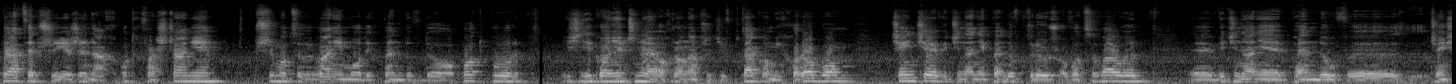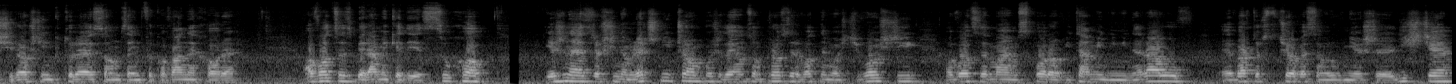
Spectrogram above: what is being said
Prace przy jeżynach, odchwaszczanie, przymocowywanie młodych pędów do podpór, jeśli konieczne ochrona przeciw ptakom i chorobom, cięcie, wycinanie pędów, które już owocowały, e, wycinanie pędów e, części roślin, które są zainfekowane, chore. Owoce zbieramy kiedy jest sucho. Jeżyna jest rośliną leczniczą, posiadającą prozdrowotne właściwości. Owoce mają sporo witamin i minerałów. E, Wartościowe są również liście.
